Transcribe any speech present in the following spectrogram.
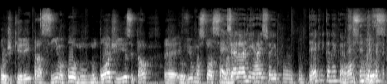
pô, de querer ir pra cima, pô, não, não pode isso e tal. É, eu vi uma situação É, se ela alinhar isso aí com, com técnica, né, cara? nossa, Deus.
